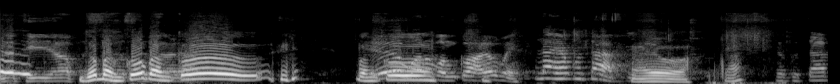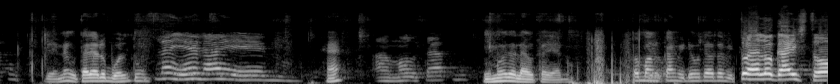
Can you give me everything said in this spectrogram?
નથી જો બંકો બંકો. બંકો. બંકો આવ્યો ભાઈ. લે એક ઉતાર. આયો હા? એક ઉતાર તેને ઉતારેલું બોલ તું. લે એ ના એ હે? આમાં ઉતાર એમાં તો લાવતા યાર તો બંકા વીડિયો ઉતાર તો તો હેલો ગાઈસ તો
